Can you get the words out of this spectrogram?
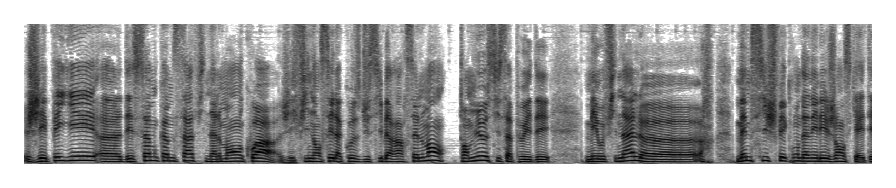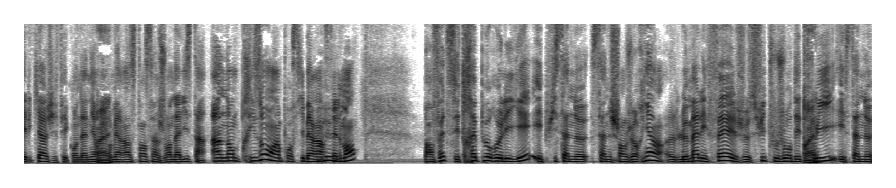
J'ai payé euh, des sommes comme ça finalement, quoi J'ai financé la cause du cyberharcèlement. Tant mieux si ça peut aider. Mais au final, euh, même si je fais condamner les gens, ce qui a été le cas, j'ai fait condamner en Ouais. première instance un journaliste à un an de prison hein, pour cyberharcèlement. Bah, en fait, c'est très peu relayé et puis ça ne, ça ne change rien. Le mal est fait, je suis toujours détruit et ça ne.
